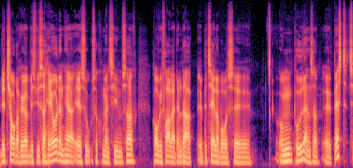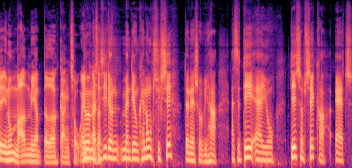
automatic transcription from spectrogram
lidt sjovt at høre, hvis vi så hæver den her SU, så kunne man sige, så går vi fra at være dem, der øh, betaler vores... Øh, unge på uddannelser øh, bedst til endnu meget mere bedre gang to. Ikke? Jamen, man altså, kan sige, det er jo, men det er jo en kanon succes, den SU, vi har. Altså, det er jo det, som sikrer, at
